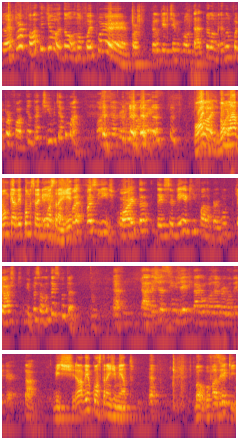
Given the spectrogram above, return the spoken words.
não é por falta de. Não, não foi por, por. Pelo que ele tinha me contado, pelo menos não foi por falta de tentativa de arrumar. Posso fazer uma pergunta pro Alex? Pode? Pode, Vamos pode. lá, vamos, quero ver como você vai me É, constranger. Faz, faz o seguinte, corta, daí você vem aqui e fala a pergunta, porque eu acho que o pessoal não tá escutando. Tá, deixa assim do jeito que tá que eu vou fazer uma pergunta aí perto. Tá. Vixe, lá vem o constrangimento. Bom, vou fazer aqui,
